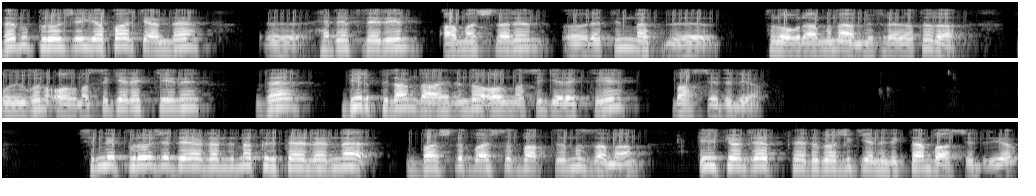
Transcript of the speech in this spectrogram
Ve bu projeyi yaparken de e, hedeflerin, amaçların öğretim e, programına, müfredata da uygun olması gerektiğini ve bir plan dahilinde olması gerektiği bahsediliyor. Şimdi proje değerlendirme kriterlerine başlık başlık baktığımız zaman ilk önce pedagojik yenilikten bahsediliyor.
